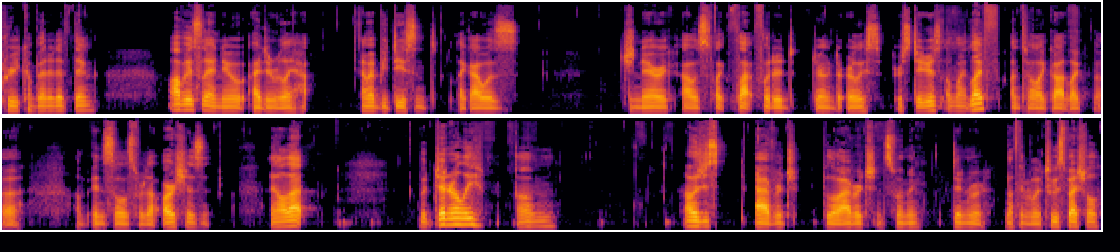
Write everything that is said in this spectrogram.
pre-competitive thing. Obviously, I knew I didn't really. Ha- I might be decent. Like I was generic. I was like flat-footed during the early stages of my life until I got like the um, insoles for the arches and all that. But generally, um, I was just average, below average in swimming. Didn't re- nothing really too special.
